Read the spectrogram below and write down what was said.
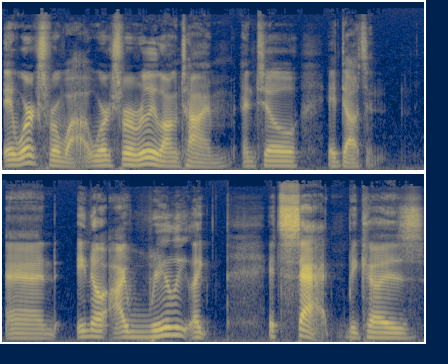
it works for a while. It works for a really long time until it doesn't. And you know, I really like it's sad because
